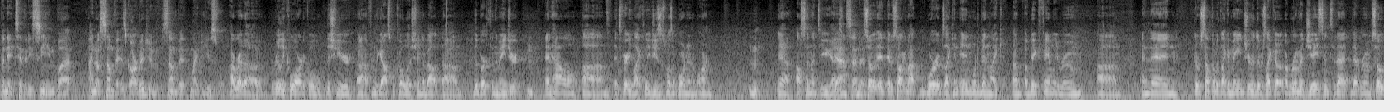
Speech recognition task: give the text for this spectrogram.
the nativity scene, but I know some of it is garbage and some of it might be useful. I read a really cool article this year uh, from the Gospel Coalition about um, the birth in the manger and how um, it's very likely Jesus wasn't born in a barn. Yeah, I'll send that to you guys. Yeah, send it. So it, it was talking about words like an inn would have been like a, a big family room, um, and then there was something with like a manger. There was like a, a room adjacent to that that room. So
